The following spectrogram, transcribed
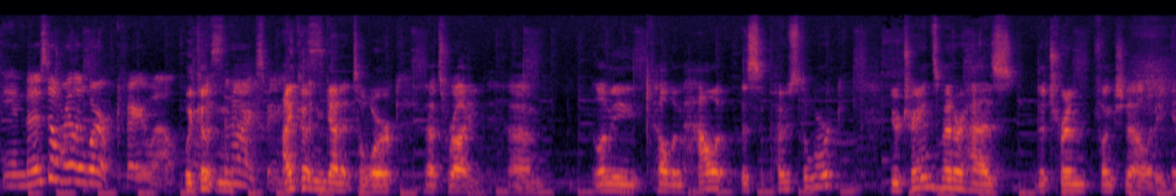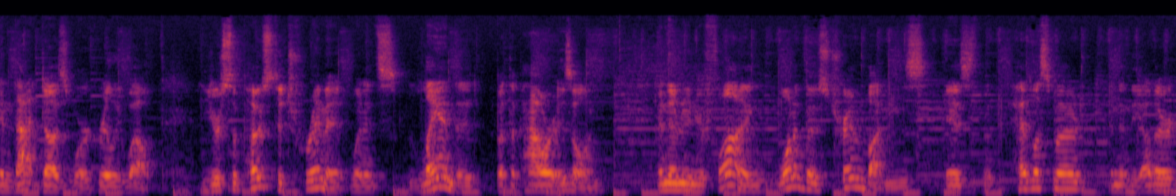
And those don't really work very well. We couldn't- in our experience. I couldn't get it to work. That's right. Um, let me tell them how it is supposed to work. Your transmitter has the trim functionality, and that does work really well. You're supposed to trim it when it's landed, but the power is on. And then when you're flying, one of those trim buttons is the headless mode, and then the other,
